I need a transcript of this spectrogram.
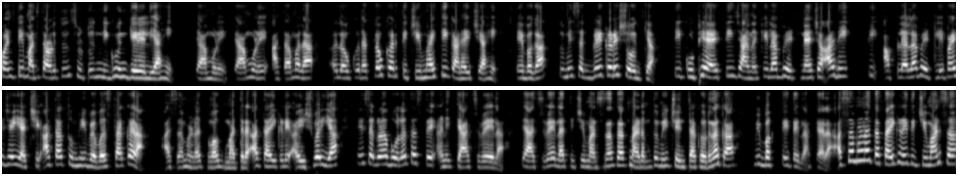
पण ती माझ्या तावडीतून सुटून निघून गेलेली आहे. त्यामुळे त्यामुळे आता मला लवकरात लवकर तिची माहिती काढायची आहे. हे बघा तुम्ही सगळीकडे शोध घ्या. ती कुठे आहे? ती जानकीला भेटण्याच्या आधी ती आपल्याला भेटली पाहिजे याची आता तुम्ही व्यवस्था करा. असं म्हणत मग मात्र आता इकडे ऐश्वर्या हे सगळं बोलत असते आणि त्याच वेळेला त्याच वेळेला तिची माणसं सांगतात मॅडम तुम्ही चिंता करू नका मी बघते त्याला त्याला. असं म्हणत आता इकडे तिची माणसं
